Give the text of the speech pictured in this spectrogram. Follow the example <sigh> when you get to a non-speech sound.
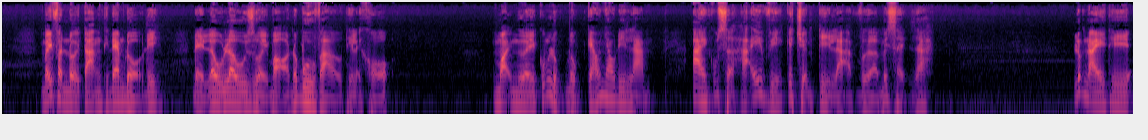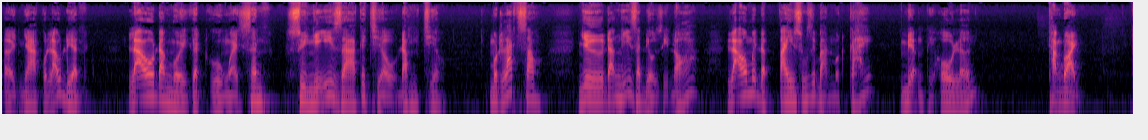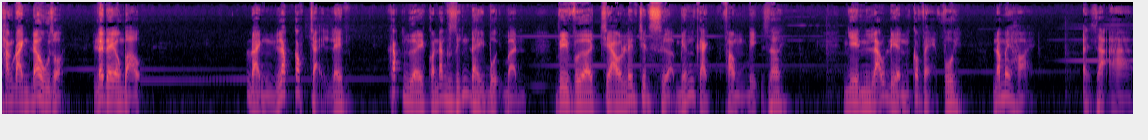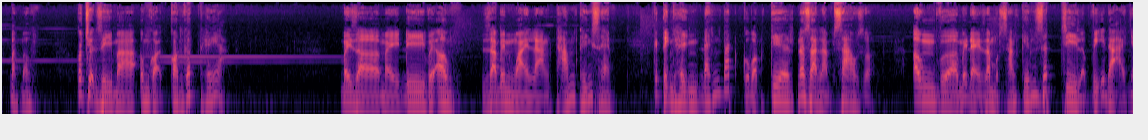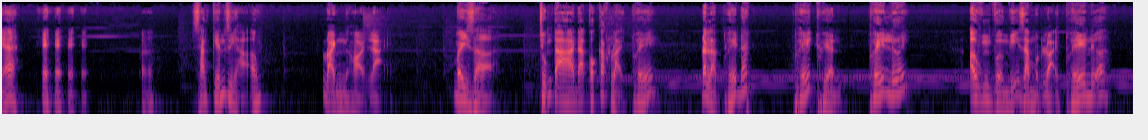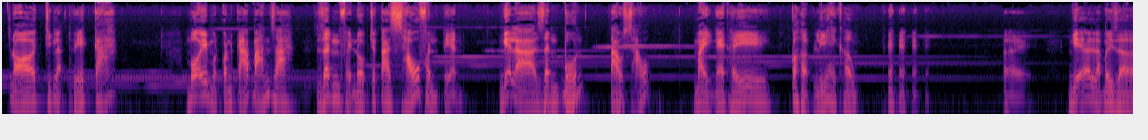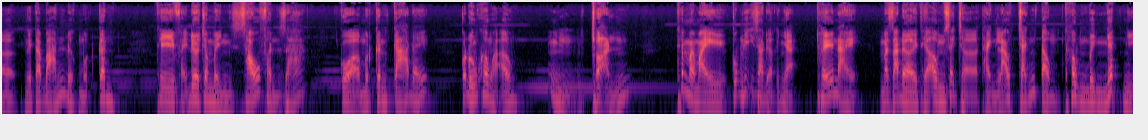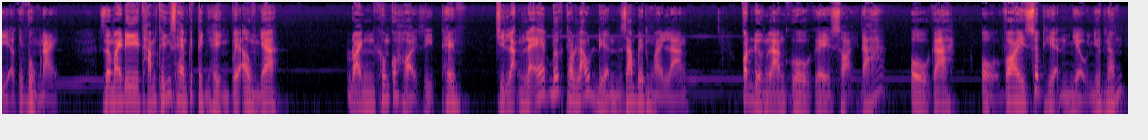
Mấy phần nội tạng thì đem đổ đi, để lâu lâu ruồi bọ nó bu vào thì lại khổ. Mọi người cũng lục đục kéo nhau đi làm, ai cũng sợ hãi vì cái chuyện kỳ lạ vừa mới xảy ra. Lúc này thì ở nhà của lão Điền, lão đang ngồi gật gù ngoài sân, suy nghĩ ra cái chiều đăm chiêu. Một lát sau, như đã nghĩ ra điều gì đó, lão mới đập tay xuống dưới bàn một cái, miệng thì hô lớn: "Thằng Đoành, thằng Đoành đâu rồi? Lên đây ông bảo." Đoành lóc cóc chạy lên, khắp người còn đang dính đầy bụi bẩn vì vừa trèo lên trên sửa miếng gạch phòng bị rơi. Nhìn lão Điền có vẻ vui, nó mới hỏi: "À, dạ bẩm ông, có chuyện gì mà ông gọi con gấp thế ạ?" À? "Bây giờ mày đi với ông ra bên ngoài làng thám thính xem cái tình hình đánh bắt của bọn kia nó ra làm sao rồi. Ông vừa mới đẻ ra một sáng kiến rất chi là vĩ đại nhé." <laughs> "Ờ, sáng kiến gì hả ông?" Đoành hỏi lại. "Bây giờ chúng ta đã có các loại thuế, đó là thuế đất, thuế thuyền, thuế lưới. Ông vừa nghĩ ra một loại thuế nữa, đó chính là thuế cá. Mỗi một con cá bán ra, dân phải nộp cho ta 6 phần tiền, nghĩa là dân 4, tao 6. Mày nghe thấy có hợp lý hay không? <laughs> ờ, nghĩa là bây giờ người ta bán được một cân thì phải đưa cho mình 6 phần giá của một cân cá đấy, có đúng không hả ông? Ừ, chuẩn. Thế mà mày cũng nghĩ ra được cái nhỉ? Thuế này mà ra đời thì ông sẽ trở thành lão chánh tổng thông minh nhất nhì ở cái vùng này. Giờ mày đi thám thính xem cái tình hình với ông nha. Đoành không có hỏi gì thêm, chỉ lặng lẽ bước theo lão Điền ra bên ngoài làng. Con đường làng gồ ghề sỏi đá, ổ ga, ổ voi xuất hiện nhiều như nấm.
